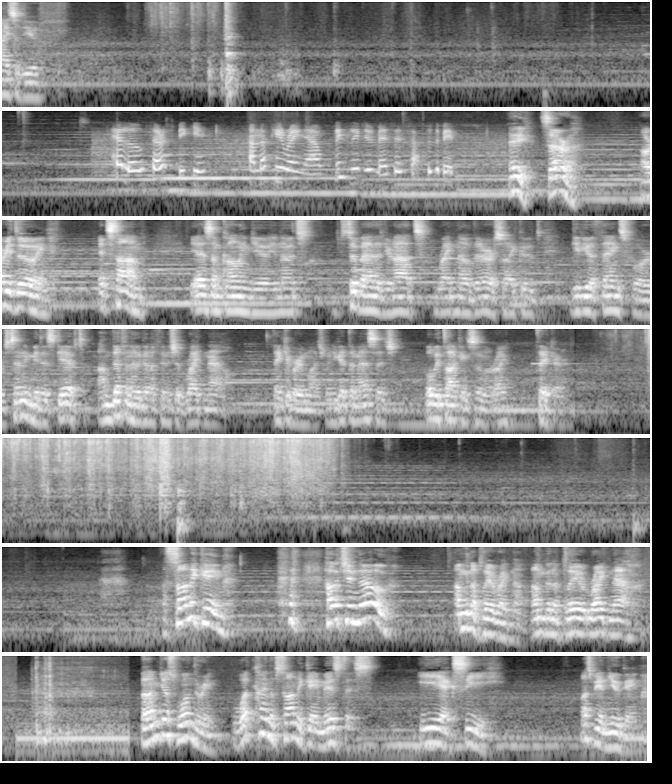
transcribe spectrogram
nice of you. Hello, Sarah speaking. I'm not here right now. Please leave your message after the beep. Hey, Sarah. How are you doing? It's Tom. Yes, I'm calling you. You know, it's, it's too bad that you're not right now there so I could give you a thanks for sending me this gift. I'm definitely gonna finish it right now. Thank you very much. When you get the message, we'll be talking soon, alright? Take care. A Sonic game! How'd you know? I'm gonna play it right now. I'm gonna play it right now. But I'm just wondering, what kind of Sonic game is this? EXE. Must be a new game.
